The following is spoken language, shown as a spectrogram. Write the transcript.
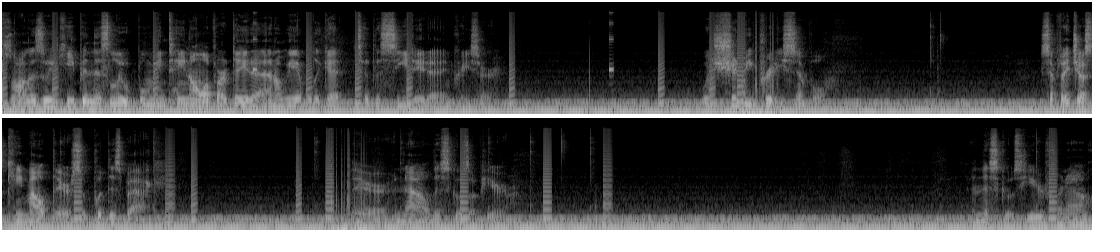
as long as we keep in this loop, we'll maintain all of our data and I'll be able to get to the C data increaser. Which should be pretty simple. Except I just came out there, so put this back. There, now this goes up here. And this goes here for now.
